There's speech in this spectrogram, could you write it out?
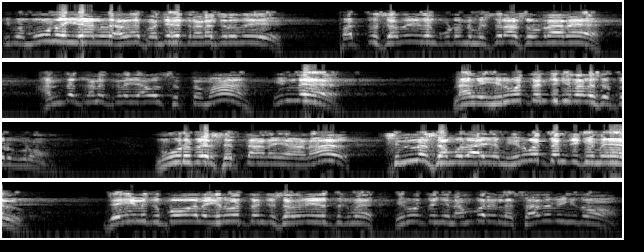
இப்ப மூணு ஏழு அதாவது பஞ்சாயத்து நடக்கிறது. பத்து சதவீதம் கொடுன்னு மிஸ்ரா சொல்றாரு. அந்த கணக்கிலையாவது செத்தமா? இல்ல. நாங்க இருபத்தஞ்சுக்கு மேல செத்துருக்கிறோம். நூறு பேர் செத்தானையானால் சின்ன சமுதாயம் இருபத்தஞ்சுக்கு மேல். ஜெயிலுக்கு போவதில் இருபத்தஞ்சு சதவீதத்துக்கு மேல். இருபத்தஞ்சு நம்பர் இல்ல சதவிகிதம்.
